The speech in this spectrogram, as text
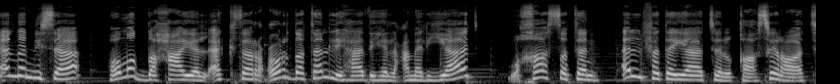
أن النساء هم الضحايا الأكثر عرضة لهذه العمليات وخاصة الفتيات القاصرات.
